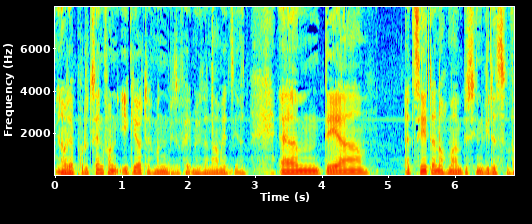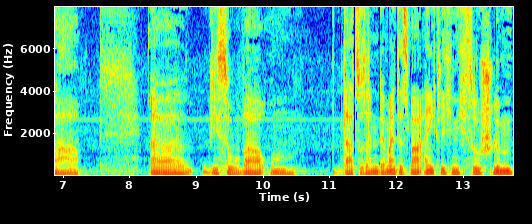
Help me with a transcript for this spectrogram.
Genau, der Produzent von EGJ, man, wieso fällt mir dieser Name jetzt nicht an? Ähm, der erzählt dann noch mal ein bisschen, wie das war, äh, wie es so war, um da zu sein. Der meinte, es war eigentlich nicht so schlimm.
